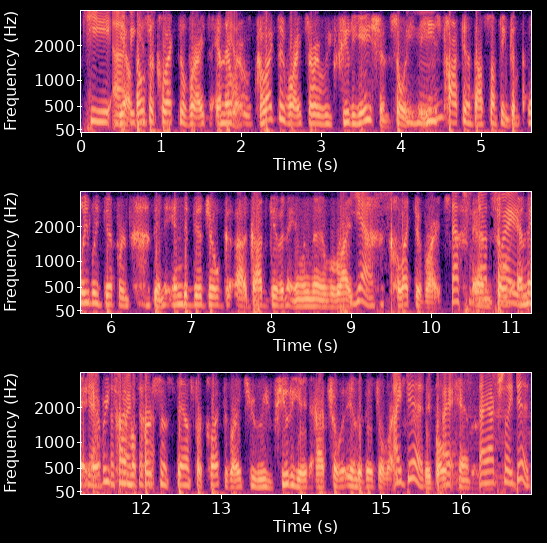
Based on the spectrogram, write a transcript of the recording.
he uh, yeah, because those are collective rights, and they're- collective rights are a repudiation. So Mm-hmm. he's talking about something completely different than individual, uh, God-given alienable rights. Yes. collective rights. That's- and that's so, why- And yeah, every that's why I time a said that. person stands for collective rights, you repudiate actual individual rights. I did. They both I, can. I actually did.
